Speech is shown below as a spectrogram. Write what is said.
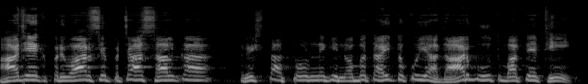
आज एक परिवार से पचास साल का रिश्ता तोड़ने की नौबत आई तो कोई आधारभूत बातें थी।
